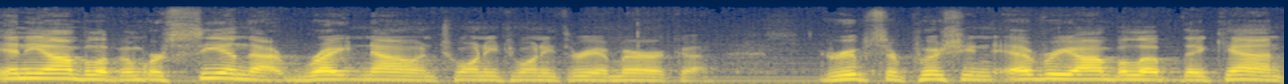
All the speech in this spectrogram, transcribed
any envelope. And we're seeing that right now in 2023 America. Groups are pushing every envelope they can,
